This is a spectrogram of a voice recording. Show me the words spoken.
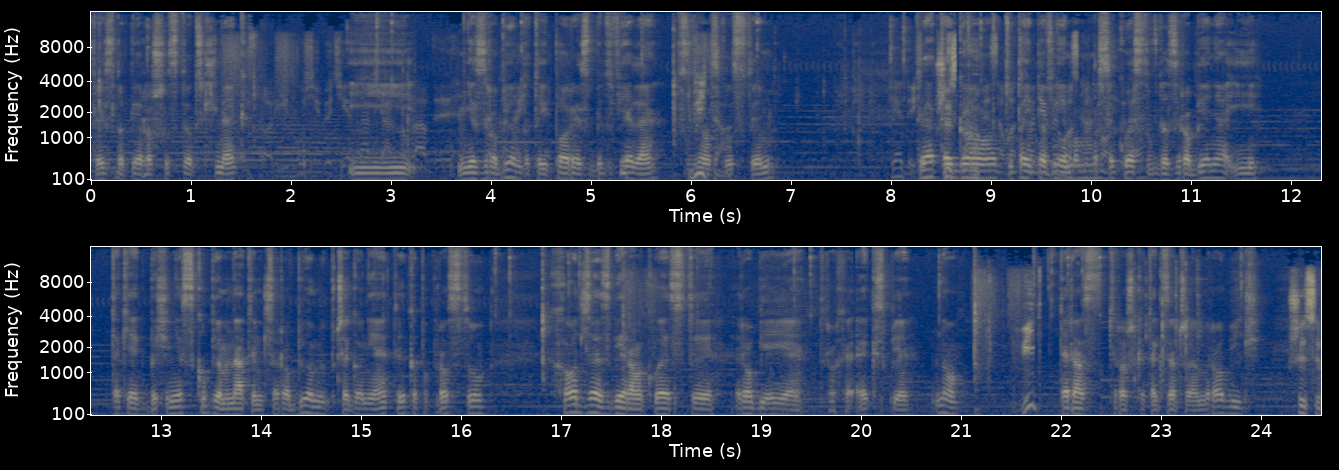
to jest dopiero szósty odcinek i nie zrobiłem do tej pory zbyt wiele w związku z tym. Dlatego tutaj pewnie mam masę questów do zrobienia i tak jakby się nie skupiam na tym co robiłem lub czego nie, tylko po prostu chodzę, zbieram questy, robię je, trochę expię, no Wit... Teraz troszkę tak zacząłem robić. Przysy...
